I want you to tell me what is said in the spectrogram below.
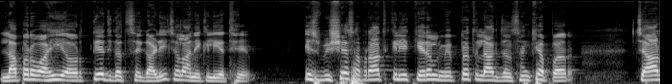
लापरवाही और तेज गति से गाड़ी चलाने के लिए थे। इस विशेष अपराध के लिए केरल में प्रति लाख जनसंख्या पर चार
